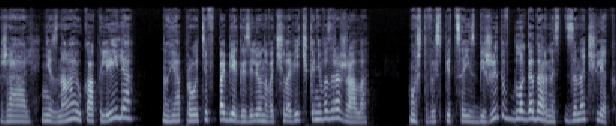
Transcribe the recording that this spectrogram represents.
Жаль, не знаю, как Лиля, но я против побега зеленого человечка не возражала. Может, выспится и сбежит в благодарность за ночлег.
